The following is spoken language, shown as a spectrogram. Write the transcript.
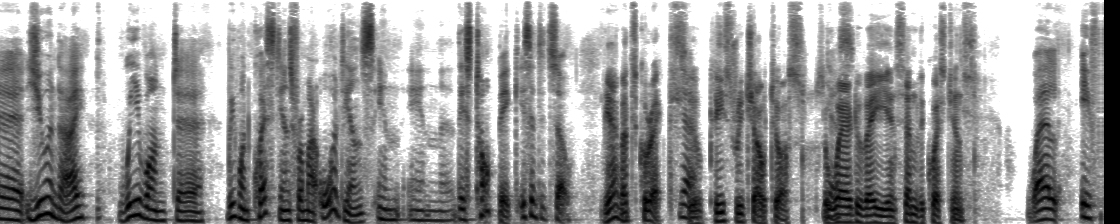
uh, you and i we want uh, we want questions from our audience in in uh, this topic isn't it so yeah that's correct yeah. so please reach out to us so yes. where do they send the questions well if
